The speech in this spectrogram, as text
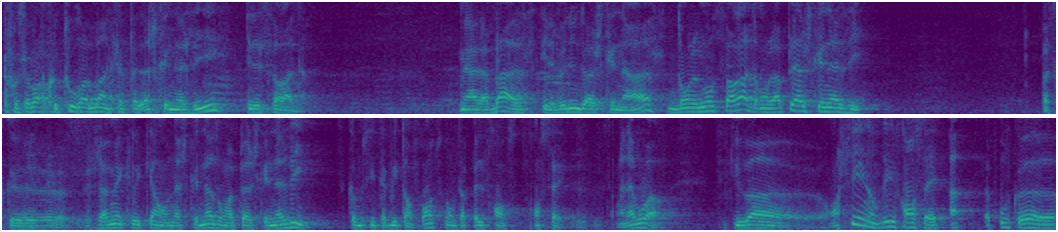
Il faut savoir que tout rabbin qui s'appelle Ashkenazi, il est Sfarad. Mais à la base, il est venu de Ashkenaz. Dans le monde Sfarad, on l'appelait Ashkenazi. Parce que jamais quelqu'un en Ashkenaz, on l'appelle Ashkenazi. C'est comme si tu habites en France, on t'appelle français. Ça n'a rien à voir. Si tu vas euh, en Chine, on dit français. Ah, ça prouve que euh,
